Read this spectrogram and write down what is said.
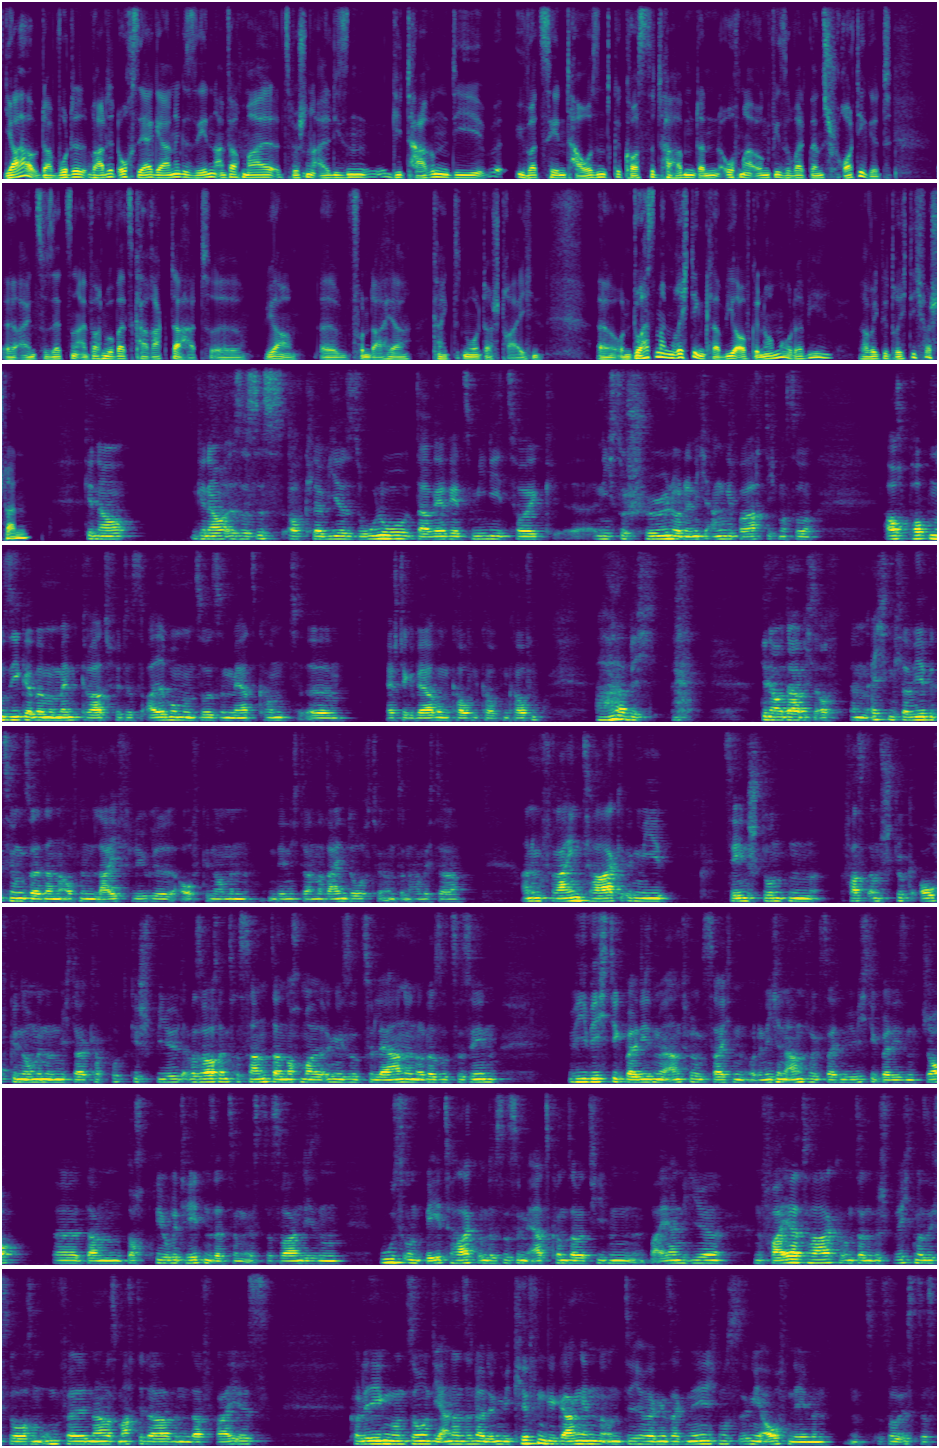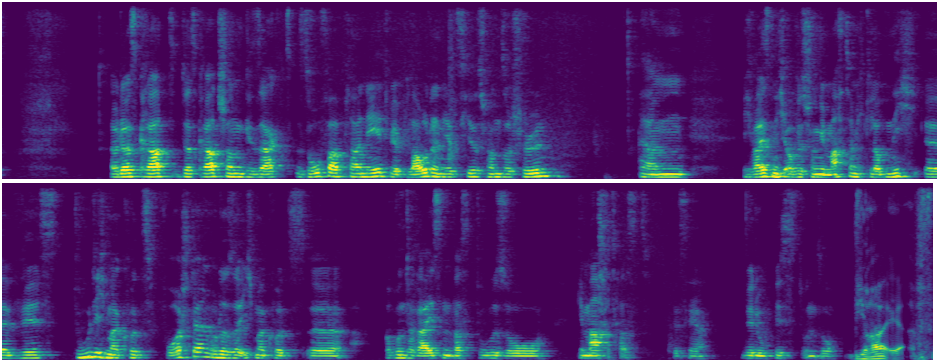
ja, da wurde, war das auch sehr gerne gesehen, einfach mal zwischen all diesen Gitarren, die über 10.000 gekostet haben, dann auch mal irgendwie so was ganz Schrottiges äh, einzusetzen, einfach nur weil es Charakter hat. Äh, ja, äh, von daher kann ich das nur unterstreichen. Äh, und du hast mal im richtigen Klavier aufgenommen, oder wie? Habe ich das richtig verstanden? Genau, genau. Also es ist auch Klavier Solo. Da wäre jetzt MIDI-Zeug äh, nicht so schön oder nicht angebracht. Ich mache so auch Popmusik, aber im Moment gerade für das Album und so, das im März kommt, äh, Hashtag Werbung, kaufen, kaufen, kaufen, habe ich Genau, da habe ich es auf einem echten Klavier beziehungsweise dann auf einem Live-Flügel aufgenommen, in den ich dann rein durfte und dann habe ich da an einem freien Tag irgendwie zehn Stunden fast am Stück aufgenommen und mich da kaputt gespielt. Aber es war auch interessant, dann nochmal irgendwie so zu lernen oder so zu sehen, wie wichtig bei diesem in Anführungszeichen oder nicht in Anführungszeichen, wie wichtig bei diesem Job äh, dann doch Prioritätensetzung ist. Das war an diesem Buß- und B-Tag und das ist im erzkonservativen Bayern hier ein Feiertag und dann bespricht man sich so auch im Umfeld, na, was macht ihr da, wenn da frei ist? Kollegen und so und die anderen sind halt irgendwie kiffen gegangen und ich habe dann gesagt, nee, ich muss irgendwie aufnehmen und so ist es. Aber du hast gerade, schon gesagt, Sofa-Planet, wir plaudern jetzt hier schon so schön. Ähm, ich weiß nicht, ob wir es schon gemacht haben, ich glaube nicht. Äh, willst du dich mal kurz vorstellen oder soll ich mal kurz äh, runterreißen, was du so gemacht hast bisher? wer du bist und so. Ja,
